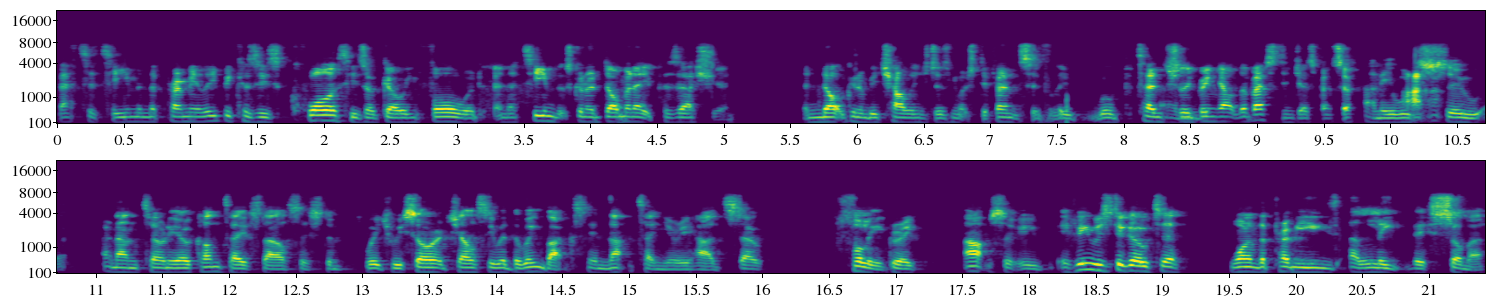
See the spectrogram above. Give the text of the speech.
better team in the Premier League because his qualities are going forward and a team that's going to dominate possession and not going to be challenged as much defensively will potentially bring out the best in Jed Spence. And he would I, suit an Antonio Conte style system, which we saw at Chelsea with the wing backs in that tenure he had. So fully agree. Absolutely. If he was to go to one of the Premier League's elite this summer,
